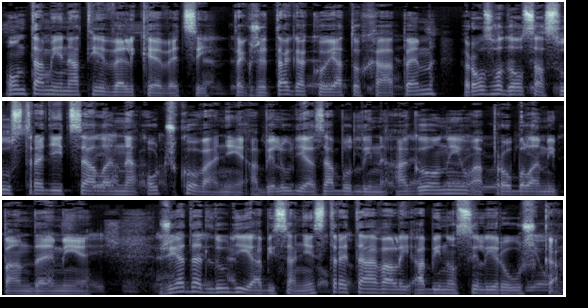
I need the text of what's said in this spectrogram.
On tam je na tie veľké veci. Takže tak, ako ja to chápem, rozhodol sa sústrediť sa len na očkovanie, aby ľudia zabudli na agóniu a problémy pandémie. Žiadať ľudí, aby sa nestretávali, aby nosili rúška.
